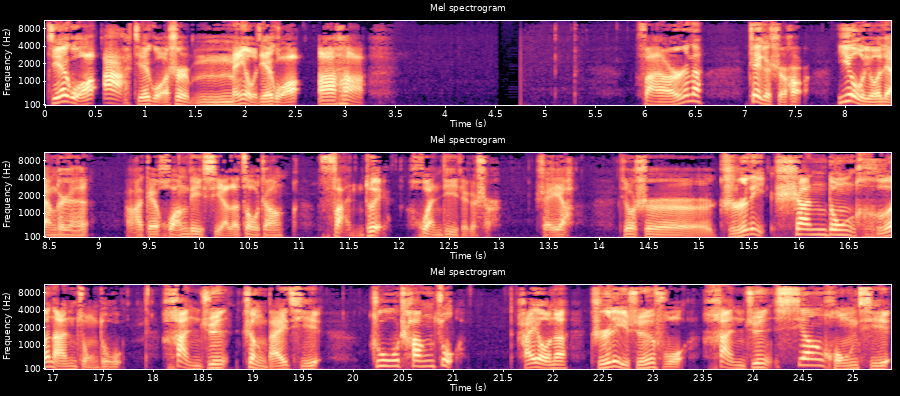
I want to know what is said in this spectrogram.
结果啊，结果是没有结果啊，哈，反而呢。这个时候，又有两个人啊，给皇帝写了奏章，反对换地这个事儿。谁呀？就是直隶山东、河南总督、汉军正白旗朱昌作，还有呢，直隶巡抚汉军镶红旗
